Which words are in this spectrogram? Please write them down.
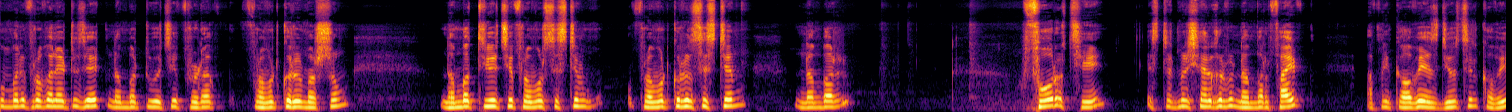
company profile A to Z number two হচ্ছে প্রোডাক্ট প্রমোট করুন মাশরুম নাম্বার থ্রি হচ্ছে প্রমোট সিস্টেম প্রমোট করুন সিস্টেম নাম্বার ফোর হচ্ছে স্টেটমেন্ট শেয়ার করবেন নাম্বার ফাইভ আপনি কবে এসডি হচ্ছেন, কবে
